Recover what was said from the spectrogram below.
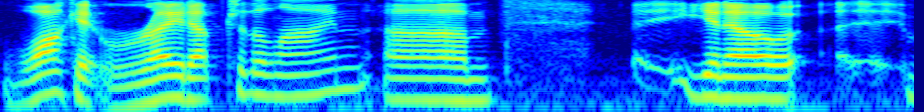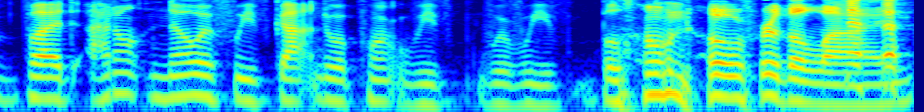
walk it right up to the line. Um, you know, but I don't know if we've gotten to a point where we've where we've blown over the line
